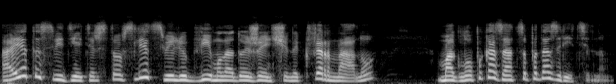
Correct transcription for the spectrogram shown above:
А это свидетельство вследствие любви молодой женщины к Фернану могло показаться подозрительным.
